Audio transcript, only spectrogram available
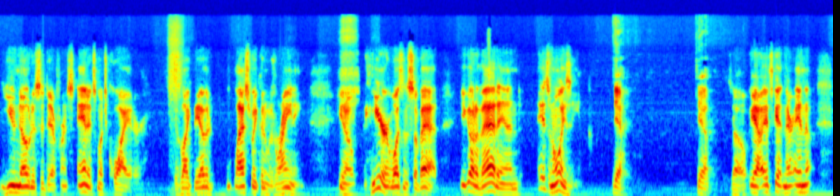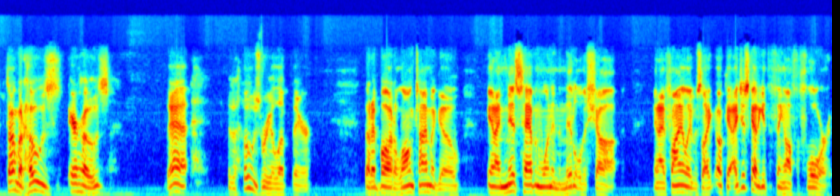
you notice a difference, and it's much quieter. Because like the other last week when it was raining, you know, here it wasn't so bad. You go to that end, it's noisy. Yeah. Yeah. So yeah, it's getting there. And talking about hose, air hose, that is a hose reel up there that I bought a long time ago, and I miss having one in the middle of the shop. And I finally was like, okay, I just got to get the thing off the floor.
